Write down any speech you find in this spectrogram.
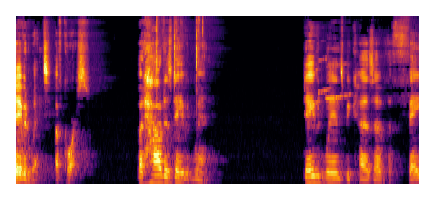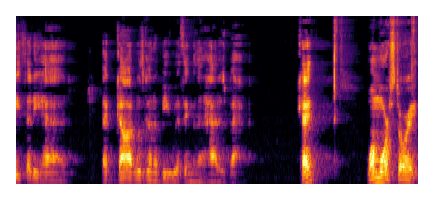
David wins, of course. But how does David win? David wins because of the faith that he had that God was going to be with him and that had his back. Okay? One more story,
